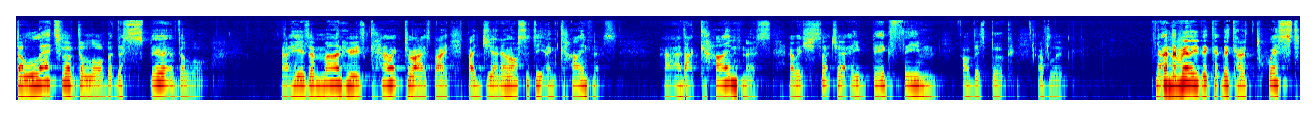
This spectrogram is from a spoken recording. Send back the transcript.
the letter of the law, but the spirit of the law. Uh, he is a man who is characterized by, by generosity and kindness. Uh, and that kindness, uh, which is such a, a big theme of this book of Luke. And then, really, the, the kind of twist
